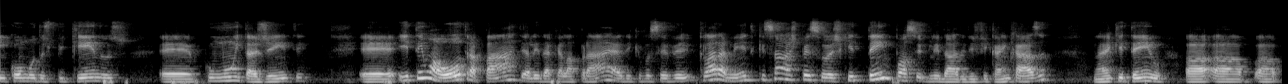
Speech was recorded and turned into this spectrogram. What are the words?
em cômodos pequenos, é, com muita gente. É, e tem uma outra parte ali daquela praia de que você vê claramente que são as pessoas que têm possibilidade de ficar em casa, né, que a,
